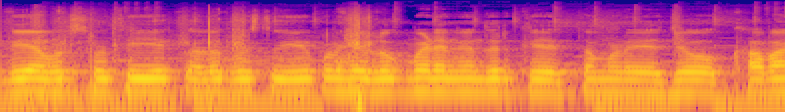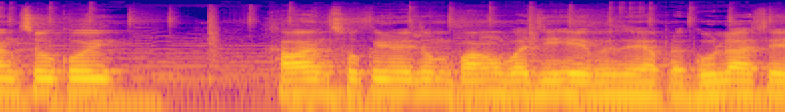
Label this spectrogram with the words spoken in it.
બે વર્ષોથી એક અલગ વસ્તુ એ પણ છે લોકમેળાની અંદર કે તમને જો ખાવાનો શોખ હોય ખાવાનો શોખીન હોય તો પાઉંભાજી છે પછી આપણે ગોલા છે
